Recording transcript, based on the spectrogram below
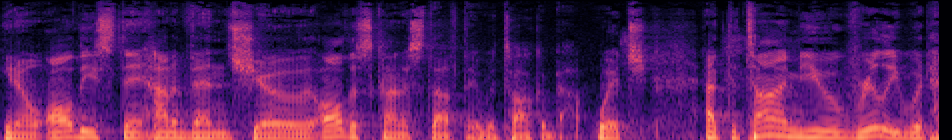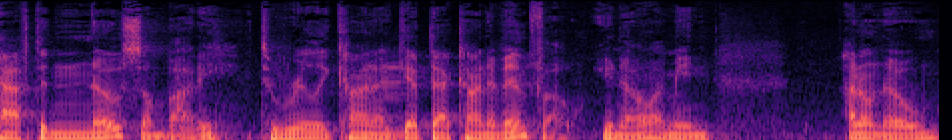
you know all these things, how to vend show, all this kind of stuff they would talk about. Which at the time you really would have to know somebody to really kind of mm-hmm. get that kind of info. You know, I mean, I don't know.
